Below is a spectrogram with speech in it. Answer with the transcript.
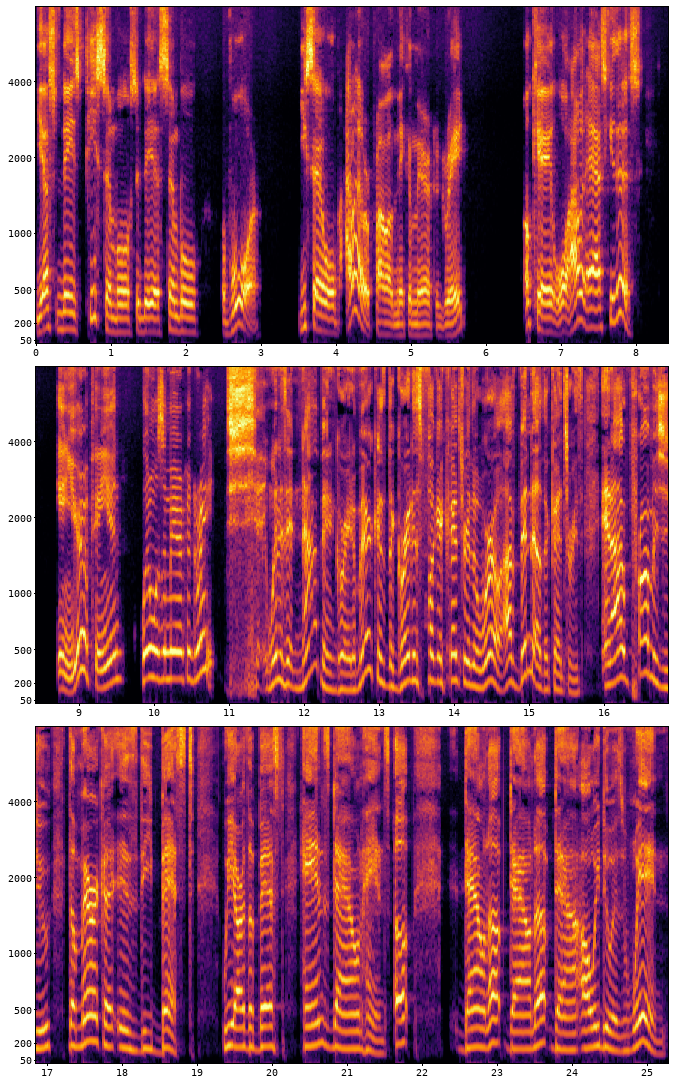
Yesterday's peace symbol is today a symbol of war. You say, well, I don't have a problem with make America great. Okay, well, I would ask you this. In your opinion, when was America great? Shit, when has it not been great? America's the greatest fucking country in the world. I've been to other countries, and I promise you, the America is the best. We are the best, hands down, hands up, down, up, down, up, down. All we do is win.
